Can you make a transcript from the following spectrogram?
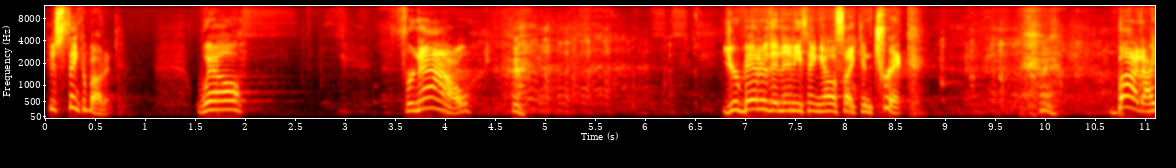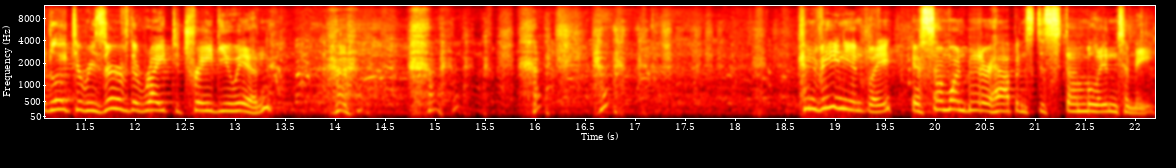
Just think about it. Well for now you're better than anything else I can trick. But I'd like to reserve the right to trade you in. Conveniently if someone better happens to stumble into me.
